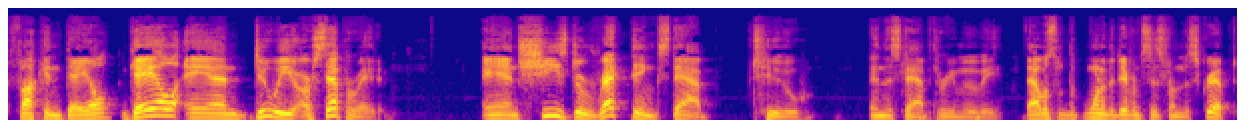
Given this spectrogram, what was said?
fucking Dale, Gail and Dewey are separated. And she's directing Stab 2 in the Stab 3 movie. That was one of the differences from the script.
